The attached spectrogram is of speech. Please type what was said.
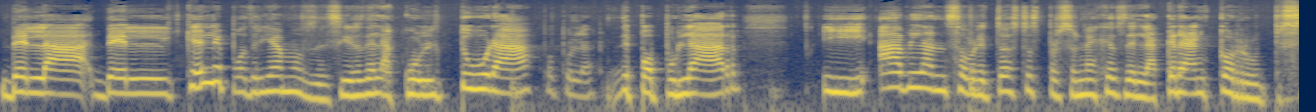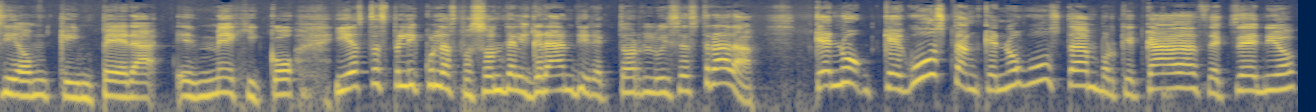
de la del qué le podríamos decir de la cultura popular. de popular. Y hablan sobre todos estos personajes de la gran corrupción que impera en México. Y estas películas pues son del gran director Luis Estrada que no que gustan que no gustan porque cada sexenio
